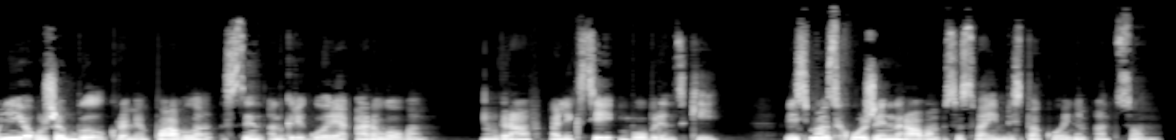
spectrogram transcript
У нее уже был, кроме Павла, сын от Григория Орлова, граф Алексей Бобринский, весьма схожий нравом со своим беспокойным отцом.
